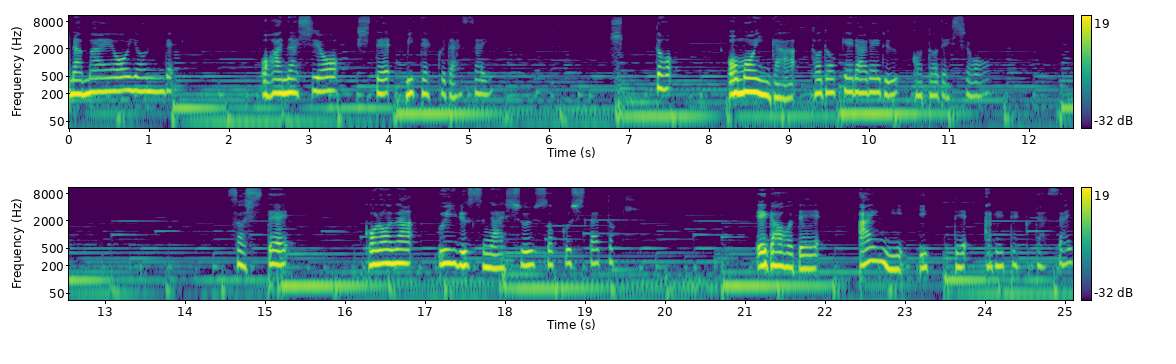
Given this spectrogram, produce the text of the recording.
名前を呼んでお話をしてみてください。きっと思いが届けられることでしょう。そしてコロナウイルスが収束した時笑顔で会いに行ってあげてください。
